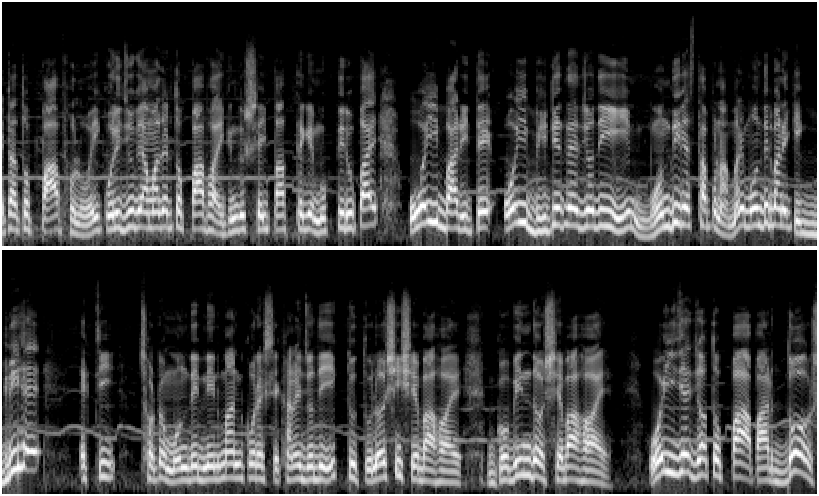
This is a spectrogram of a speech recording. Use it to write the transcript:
এটা তো পাপ হলো। এই কলিযুগে আমাদের তো পাপ হয়, কিন্তু সেই পাপ থেকে মুক্তির উপায় ওই বাড়িতে, ওই ভিটেতে যদি মন্দির স্থাপনা মানে মন্দির মানে কি? গৃহে একটি ছোট মন্দির নির্মাণ করে সেখানে যদি একটু তুলসী সেবা হয়, গোবিন্দ সেবা হয়, ওই যে যত পাপ আর দোষ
